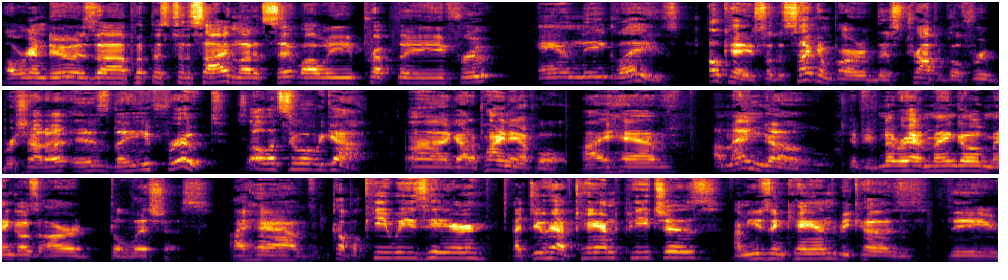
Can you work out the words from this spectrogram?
All we're gonna do is uh, put this to the side and let it sit while we prep the fruit and the glaze. Okay, so the second part of this tropical fruit bruschetta is the fruit. So let's see what we got. I got a pineapple. I have a mango. If you've never had mango, mangoes are delicious. I have a couple kiwis here. I do have canned peaches. I'm using canned because the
